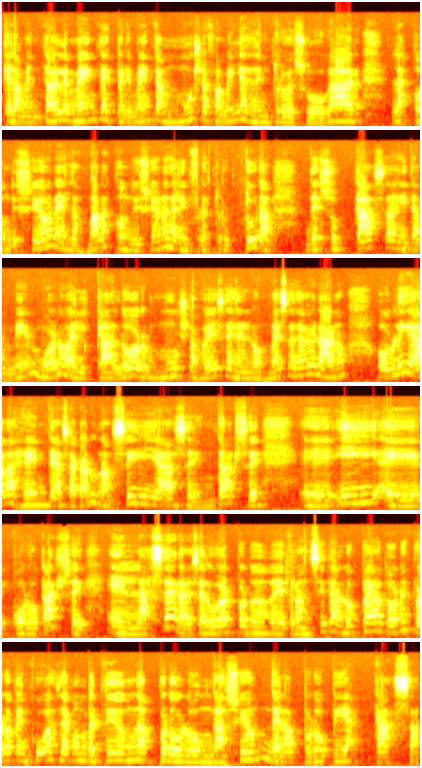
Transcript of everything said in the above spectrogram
que lamentablemente experimentan muchas familias dentro de su hogar, las condiciones, las malas condiciones de la infraestructura de sus casas y también, bueno, el calor muchas veces en los meses de verano obliga a la gente a sacar una silla, a sentarse eh, y eh, colocarse en la acera, ese lugar por donde transitan los peatones, pero que en Cuba se ha en una prolongación de la propia casa.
